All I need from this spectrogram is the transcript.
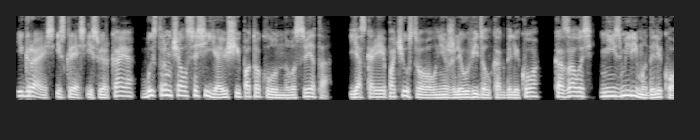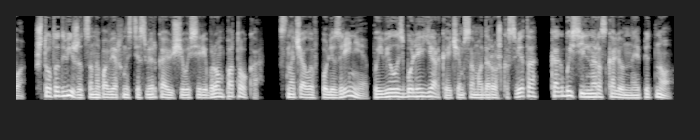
играясь, искрясь и сверкая, быстро мчался сияющий поток лунного света. Я скорее почувствовал, нежели увидел, как далеко, казалось, неизмеримо далеко, что-то движется на поверхности сверкающего серебром потока. Сначала в поле зрения появилось более яркое, чем сама дорожка света, как бы сильно раскаленное пятно.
